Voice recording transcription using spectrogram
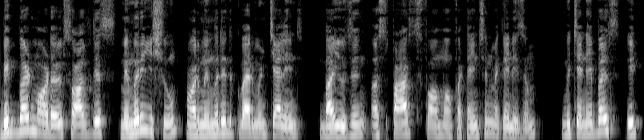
Big Bird model solves this memory issue or memory requirement challenge by using a sparse form of attention mechanism which enables it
